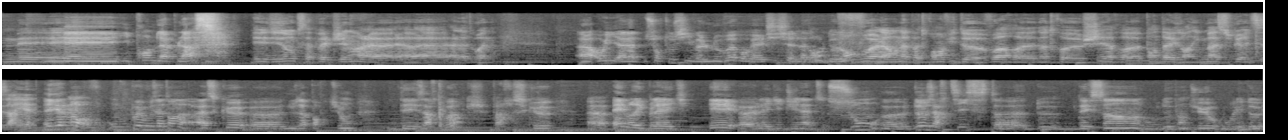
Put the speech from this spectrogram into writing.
Mais... mais il prend de la place. Et disons que ça peut être gênant à la, à la- à la douane. Alors oui, à la- surtout s'ils veulent l'ouvrir pour vérifier s'il y a de la drogue dedans. Voilà, on n'a pas trop envie de voir euh, notre cher euh, panda Enigma subir une césarienne. Également, vous, vous pouvez vous attendre à ce que euh, nous apportions des artworks parce que euh, Emmerich Blake et euh, Lady Jeanette sont deux artistes de dessin ou de peinture ou les deux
